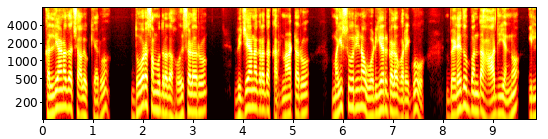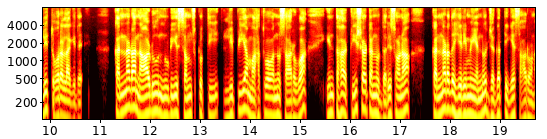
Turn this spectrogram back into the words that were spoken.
ಕಲ್ಯಾಣದ ಚಾಲುಕ್ಯರು, ದೋರ ಸಮುದ್ರದ ಹೊಯ್ಸಳರು, ವಿಜಯನಗರದ ಕರ್ನಾಟರು, ಮೈಸೂರಿನ ಒಡಿಯರ್ಗಳವರೆಗೂ ಬೆಳೆದು ಬಂದ ಹಾದಿಯನ್ನು ಇಲ್ಲಿ ತೋರಲಾಗಿದೆ. ಕನ್ನಡ ನಾಡು, ನುಡಿ, ಸಂಸ್ಕೃತಿ, ಲಿಪಿಯ ಮಹತ್ವವನ್ನು ಸಾರುವ ಇಂತಹ ಟೀ ಶರ್ಟನ್ನು ಧರಿಸೋಣ, ಕನ್ನಡದ ಹಿರಿಮೆಯನ್ನು ಜಗತ್ತಿಗೆ ಸಾರೋಣ.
